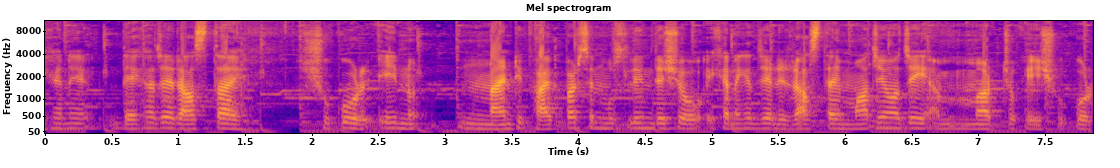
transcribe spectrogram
এখানে দেখা যায় রাস্তায় শুকর, এই নাইনটি ফাইভ পার্সেন্ট মুসলিম দেশেও এখানে কিন্তু রাস্তায় মাঝে মাঝেই আমার চোখে এই শুকর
